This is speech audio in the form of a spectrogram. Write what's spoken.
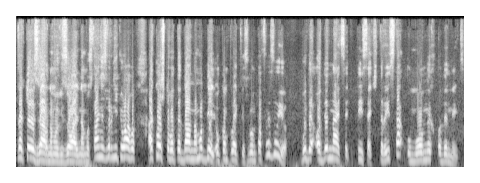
Тракторець в гарному візуальному стані, зверніть увагу. А коштувати дана модель у комплекті з ґрунтофрезою буде 11 300 умовних одиниць.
